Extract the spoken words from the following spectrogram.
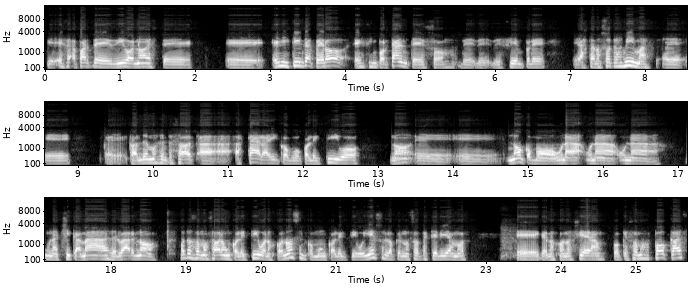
esa parte, digo, no, este, eh, es distinta, pero es importante eso, de, siempre, hasta nosotras mismas, cuando hemos empezado a, estar ahí como colectivo, ¿no? no como una, una, una una chica más del bar, no. Nosotros somos ahora un colectivo, nos conocen como un colectivo y eso es lo que nosotros queríamos eh, que nos conocieran, porque somos pocas,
